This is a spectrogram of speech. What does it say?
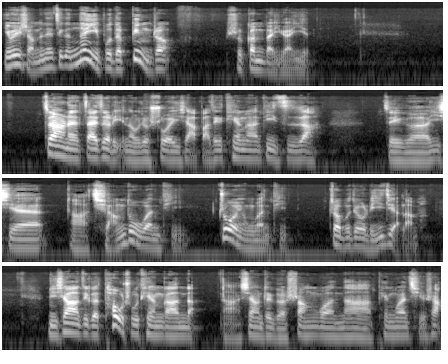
因为什么呢？这个内部的病症是根本原因。这样呢，在这里呢，我就说一下，把这个天干地支啊，这个一些。啊，强度问题、作用问题，这不就理解了吗？你像这个透出天干的啊，像这个伤官呐、偏官七煞，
